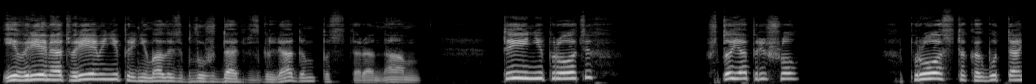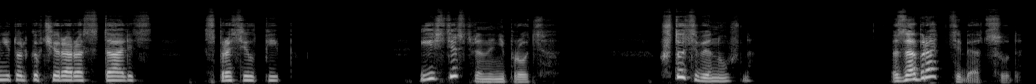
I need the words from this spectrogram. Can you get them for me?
и время от времени принималась блуждать взглядом по сторонам. — Ты не против, что я пришел? — Просто, как будто они только вчера расстались, — спросил Пип. — Естественно, не против. Что тебе нужно? — Забрать тебя отсюда.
